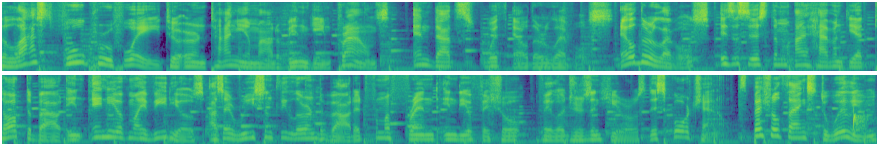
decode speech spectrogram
The last foolproof way to earn tiny amount of in-game crowns and that's with Elder Levels. Elder Levels is a system I haven't yet talked about in any of my videos as I recently learned about it from a friend in the official Villagers and Heroes Discord channel. Special thanks to William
